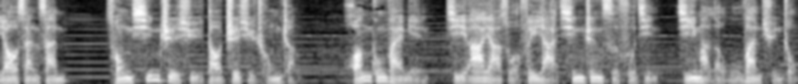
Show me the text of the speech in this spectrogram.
幺三三，从新秩序到秩序重整，皇宫外面及阿亚索菲亚清真寺附近挤满了五万群众，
